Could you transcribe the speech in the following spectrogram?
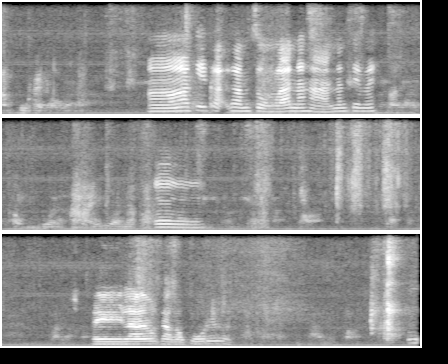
ทำปูไข่ดองอ๋อ ที่ทำส่งร้านอาหารนั่นใช่ไหม ใส่ส่งด้วยขายด้วยนะเออไอ้ลาวทางกระปูนี่ปู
